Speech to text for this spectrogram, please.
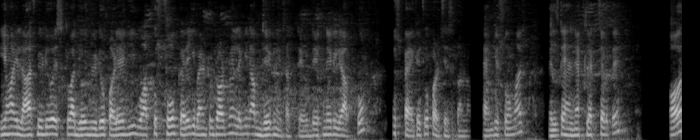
ये हमारी लास्ट वीडियो है, इसके बाद जो वीडियो पड़ेगी, वो आपको शो करेगी बैंक टू डॉट में, लेकिन आप देख नहीं सकते हो। देखने के लिए आपको उस पैकेज को परचेज़ करना। थैंक यू सो मच मिलते हैं नेक्स्ट लेक्चर पे। और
